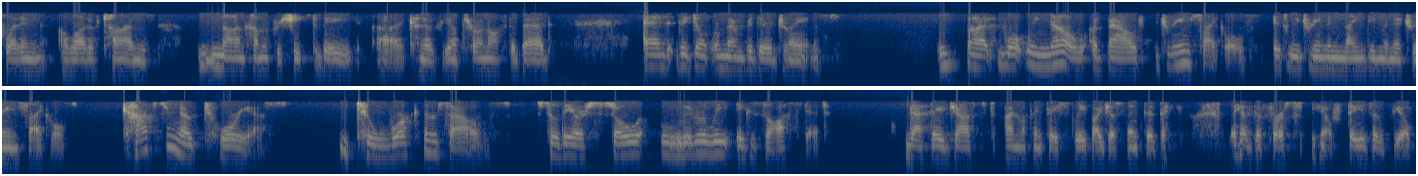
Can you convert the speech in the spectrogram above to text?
sweating a lot of times. Not uncommon for sheets to be uh, kind of you know thrown off the bed, and they don't remember their dreams. But what we know about dream cycles is we dream in 90 minute dream cycles. Cops are notorious to work themselves so they are so literally exhausted that they just, I don't think they sleep. I just think that they, they have the first, you know, phase of, you know,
